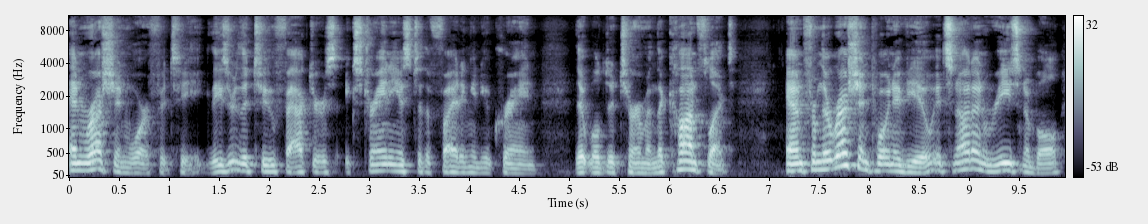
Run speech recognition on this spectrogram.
and Russian war fatigue. These are the two factors extraneous to the fighting in Ukraine that will determine the conflict. And from the Russian point of view, it's not unreasonable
